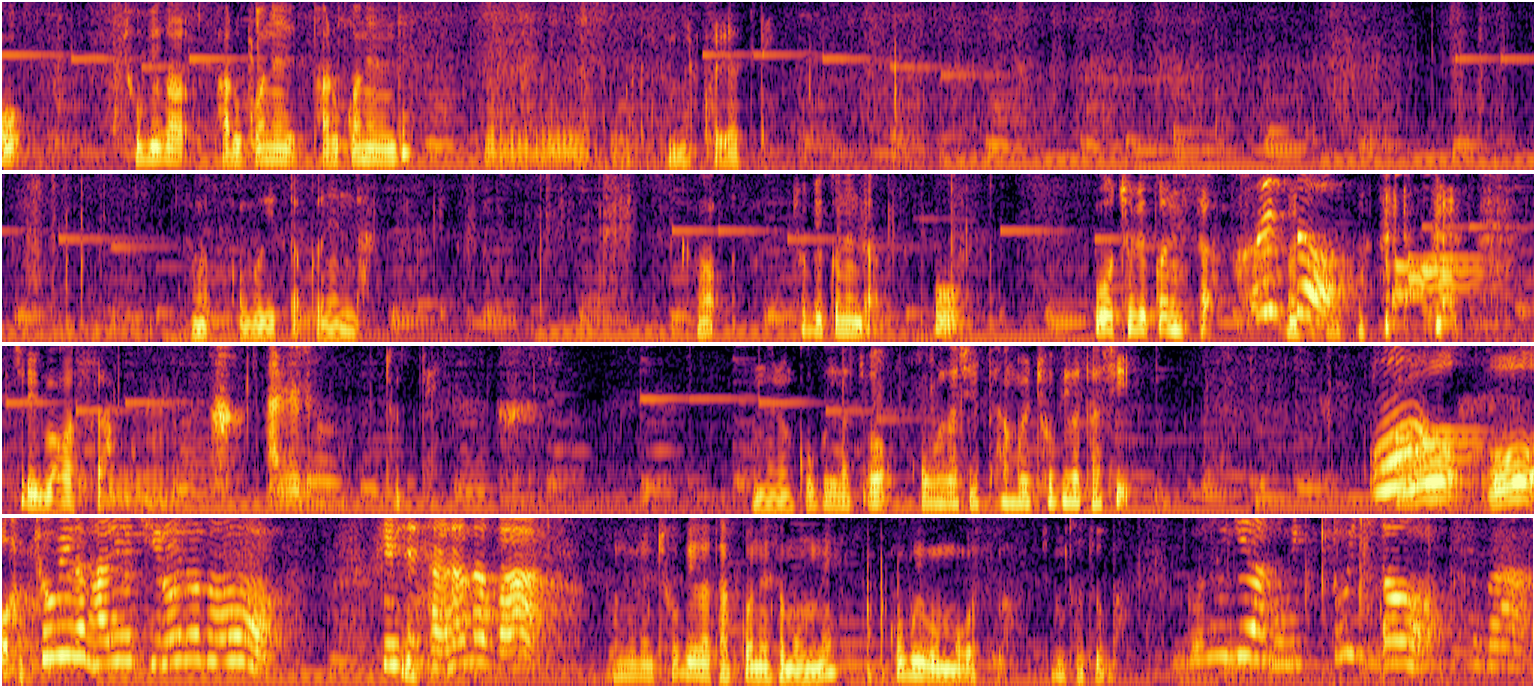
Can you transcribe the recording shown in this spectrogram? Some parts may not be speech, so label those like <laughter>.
오 초비가 바로 꺼내 바로 꺼내는데? 그냥 걸렸대. 어 거북이 또 꺼낸다. 어 초비 꺼낸다. 오 오 초비 꺼냈어. 어딨어? <laughs> 초비 먹었어. 아르릉. 좋대. 오늘은 꼬부기가 어 꼬부기가 실패한 걸 초비가 다시 오! 오 오 초비가 다리가 길어져서 이제 잘하나 봐. 오늘은 초비가 다 꺼내서 먹네 꼬부기 못 먹었어 좀 더 줘봐 꾸미기야 거기 또 있어. 해봐.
